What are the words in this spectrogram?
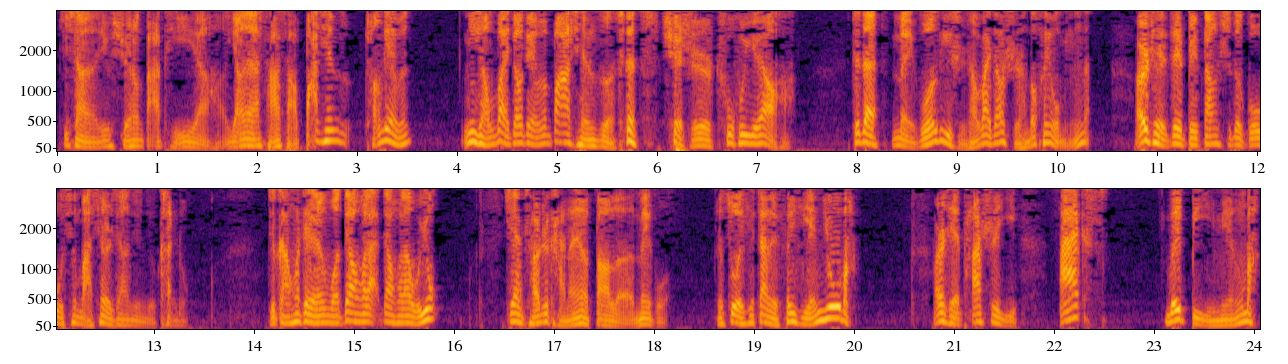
就像一个学生答题一样，哈，洋洋洒洒八千字长电文。你想外交电文八千字，这确实出乎意料哈。这在美国历史上、外交史上都很有名的。而且这被当时的国务卿马歇尔将军就看中，就赶快这个人我调回来，调回来我用。这样，乔治·凯南又到了美国，就做一些战略分析研究吧。而且他是以 X 为笔名吧，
